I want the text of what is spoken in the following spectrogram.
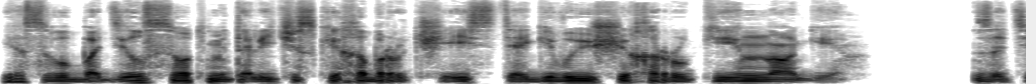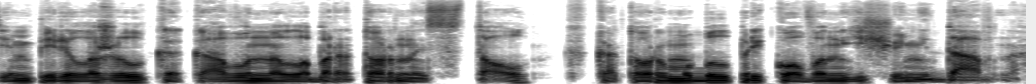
и освободился от металлических обручей, стягивающих руки и ноги. Затем переложил какаву на лабораторный стол, к которому был прикован еще недавно.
